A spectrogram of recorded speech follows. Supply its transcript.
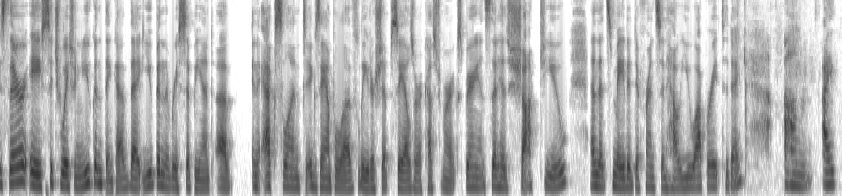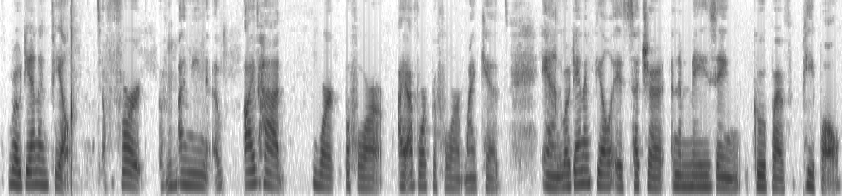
is there a situation you can think of that you've been the recipient of an excellent example of leadership, sales, or a customer experience that has shocked you and that's made a difference in how you operate today? Um, I Rodan and Field for. Mm-hmm. I mean, I've had work before. I, have worked before my kids, and Rodan and Field is such a, an amazing group of people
